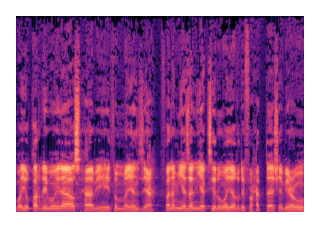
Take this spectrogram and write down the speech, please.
ويقرب إلى أصحابه ثم ينزعه فلم يزل يكسر ويغرف حتى شبعوا.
